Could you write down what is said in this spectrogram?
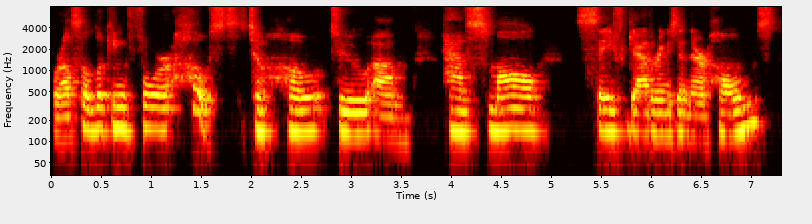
We're also looking for hosts to ho- to um, have small, safe gatherings in their homes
